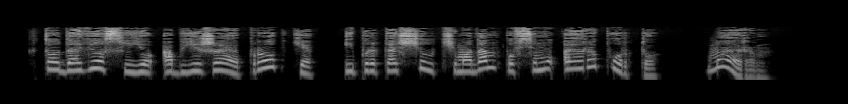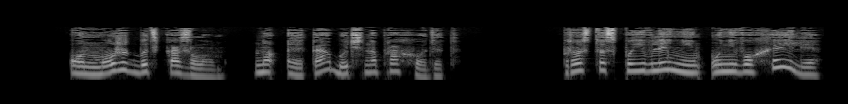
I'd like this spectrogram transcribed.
Кто довез ее, объезжая пробки, и протащил чемодан по всему аэропорту? Майрон. Он может быть козлом, но это обычно проходит. Просто с появлением у него Хейли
